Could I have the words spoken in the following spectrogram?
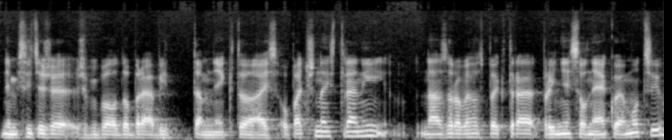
Nemyslíte, že, že by bolo dobré, aby tam niekto aj z opačnej strany názorového spektra priniesol nejakú emociu?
